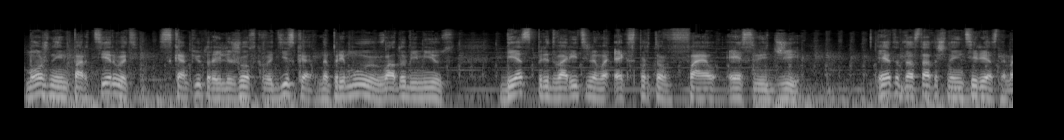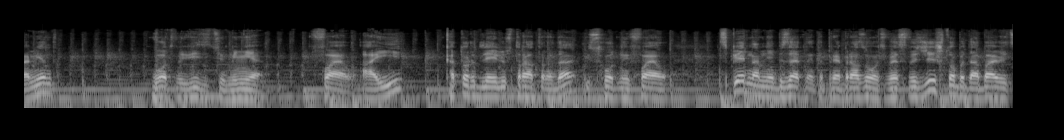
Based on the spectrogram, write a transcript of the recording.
можно импортировать с компьютера или жесткого диска напрямую в Adobe Muse без предварительного экспорта в файл SVG. Это достаточно интересный момент. Вот вы видите у меня файл AI, который для иллюстратора, да, исходный файл. Теперь нам не обязательно это преобразовывать в SVG, чтобы добавить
